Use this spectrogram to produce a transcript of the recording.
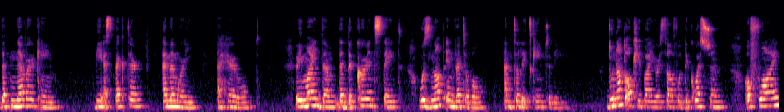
that never came. Be a specter, a memory, a herald. Remind them that the current state was not inevitable until it came to be. Do not occupy yourself with the question of why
